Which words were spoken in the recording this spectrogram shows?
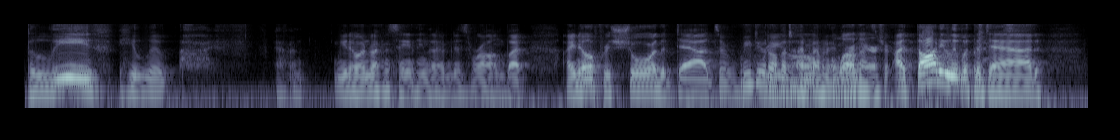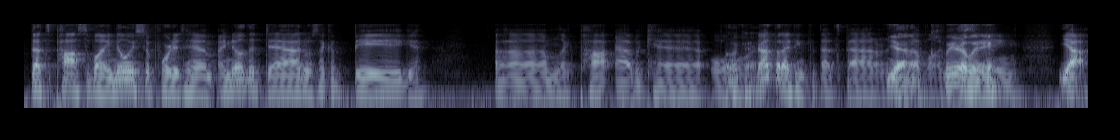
believe he lived. I'm, you know, I'm not going to say anything that is wrong, but I know for sure the dad's a. We do it all the time, I have an well, intern that's here. true. I thought he lived with the dad. That's possible. I know he supported him. I know the dad was like a big, um, like pot advocate, or Okay. not that I think that that's bad on any Yeah, level. I'm just clearly. saying- yeah.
